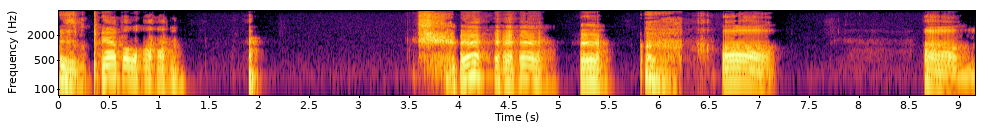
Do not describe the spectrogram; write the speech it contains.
is Babylon. oh, um,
